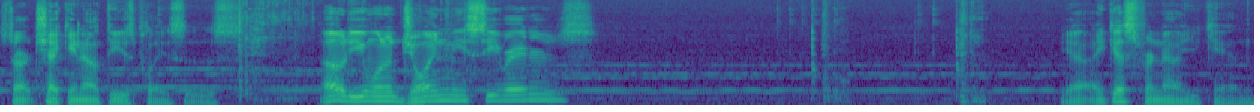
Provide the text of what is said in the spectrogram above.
Start checking out these places. Oh, do you want to join me, Sea Raiders? Yeah, I guess for now you can.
